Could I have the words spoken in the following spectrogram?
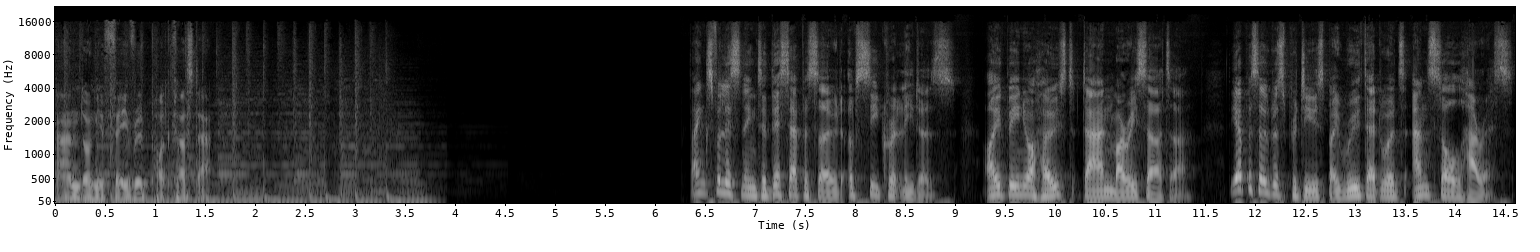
and on your favorite podcast app. Thanks for listening to this episode of Secret Leaders. I've been your host, Dan Murray Serter. The episode was produced by Ruth Edwards and Sol Harris.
